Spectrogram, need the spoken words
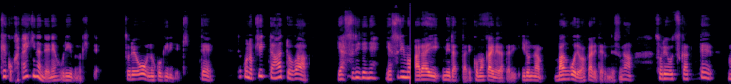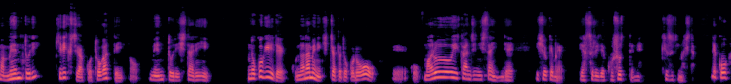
結構硬い木なんだよね、オリーブの木って。それをノコギリで切って、で、この切った後は、ヤスリでね、ヤスリも粗い目だったり、細かい目だったり、いろんな番号で分かれてるんですが、それを使って、まあ、面取り切り口がこう尖っているのを面取りしたり、ノコギリで斜めに切っちゃったところを、えー、こう丸い感じにしたいんで、一生懸命ヤスリでこすってね、削りました。で、こう、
